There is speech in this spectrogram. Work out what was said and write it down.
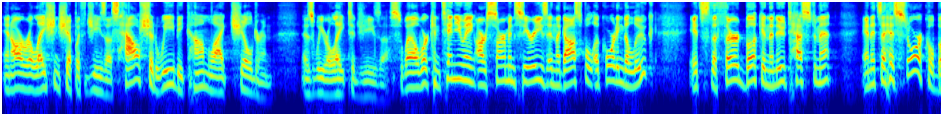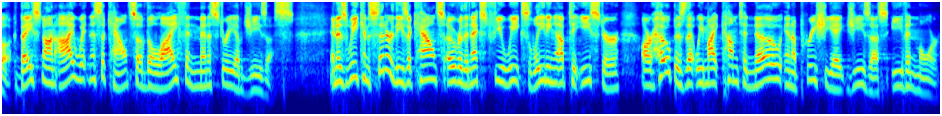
in our relationship with Jesus. How should we become like children? As we relate to Jesus? Well, we're continuing our sermon series in the Gospel according to Luke. It's the third book in the New Testament. And it's a historical book based on eyewitness accounts of the life and ministry of Jesus. And as we consider these accounts over the next few weeks leading up to Easter, our hope is that we might come to know and appreciate Jesus even more.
